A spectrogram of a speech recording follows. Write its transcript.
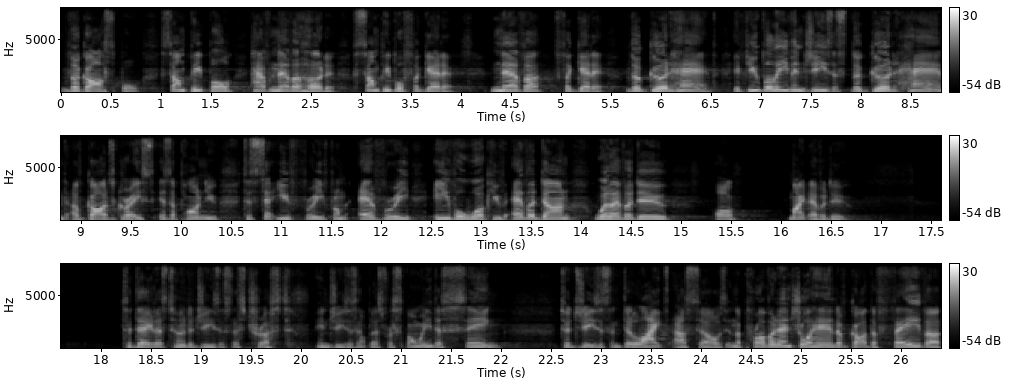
the gospel. Some people have never heard it, some people forget it. Never forget it. The good hand, if you believe in Jesus, the good hand of God's grace is upon you to set you free from every evil work you've ever done, will ever do, or might ever do. Today, let's turn to Jesus. Let's trust in Jesus. Let's respond. We need to sing to Jesus and delight ourselves in the providential hand of God, the favor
